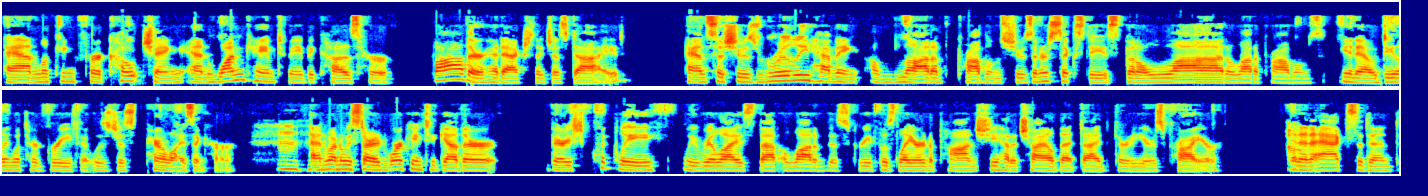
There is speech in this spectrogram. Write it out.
and looking for coaching. And one came to me because her father had actually just died. And so she was really having a lot of problems. She was in her sixties, but a lot, a lot of problems, you know, dealing with her grief. It was just paralyzing her. Mm-hmm. And when we started working together, very quickly we realized that a lot of this grief was layered upon she had a child that died 30 years prior oh. in an oh. accident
